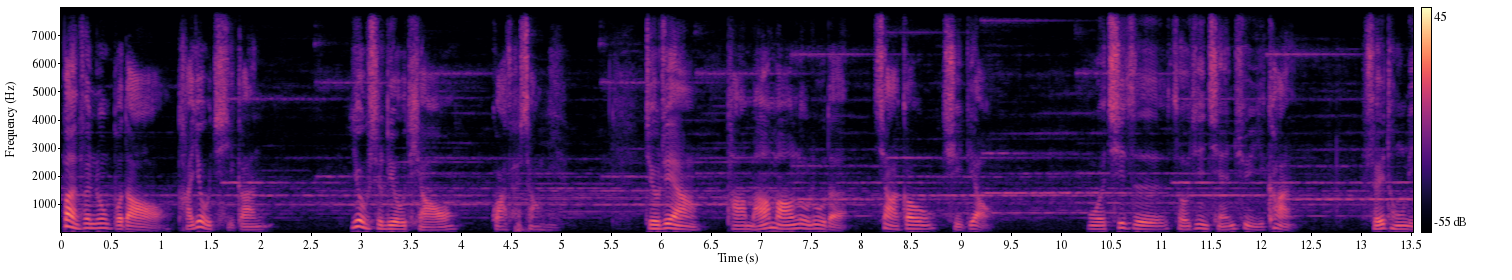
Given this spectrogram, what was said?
半分钟不到，他又起竿，又是六条挂在上面。就这样，他忙忙碌碌地下钩起钓。我妻子走近前去一看，水桶里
